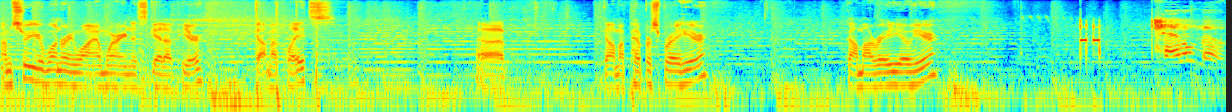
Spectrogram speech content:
I'm sure you're wondering why I'm wearing this get up here. Got my plates. Uh, got my pepper spray here. Got my radio here. Channel mode.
